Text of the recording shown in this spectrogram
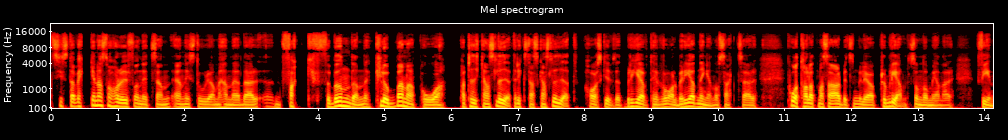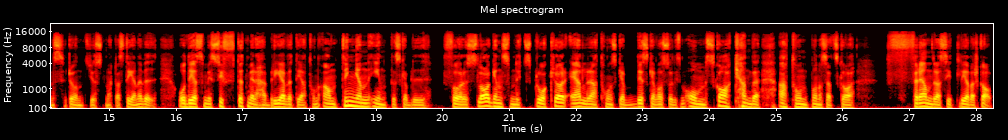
sista veckorna så har det ju funnits en, en historia om henne där fackförbunden, klubbarna på partikansliet, riksdagskansliet, har skrivit ett brev till valberedningen och sagt så här, påtalat massa arbetsmiljöproblem som de menar finns runt just Märta Stenevi. Och det som är syftet med det här brevet är att hon antingen inte ska bli föreslagen som nytt språkrör eller att hon ska, det ska vara så liksom omskakande att hon på något sätt ska förändra sitt ledarskap.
